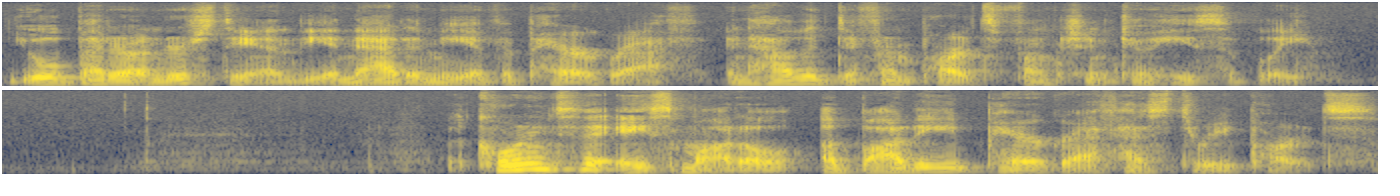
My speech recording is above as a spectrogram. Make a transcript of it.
you will better understand the anatomy of a paragraph and how the different parts function cohesively. According to the ACE model, a body paragraph has three parts.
